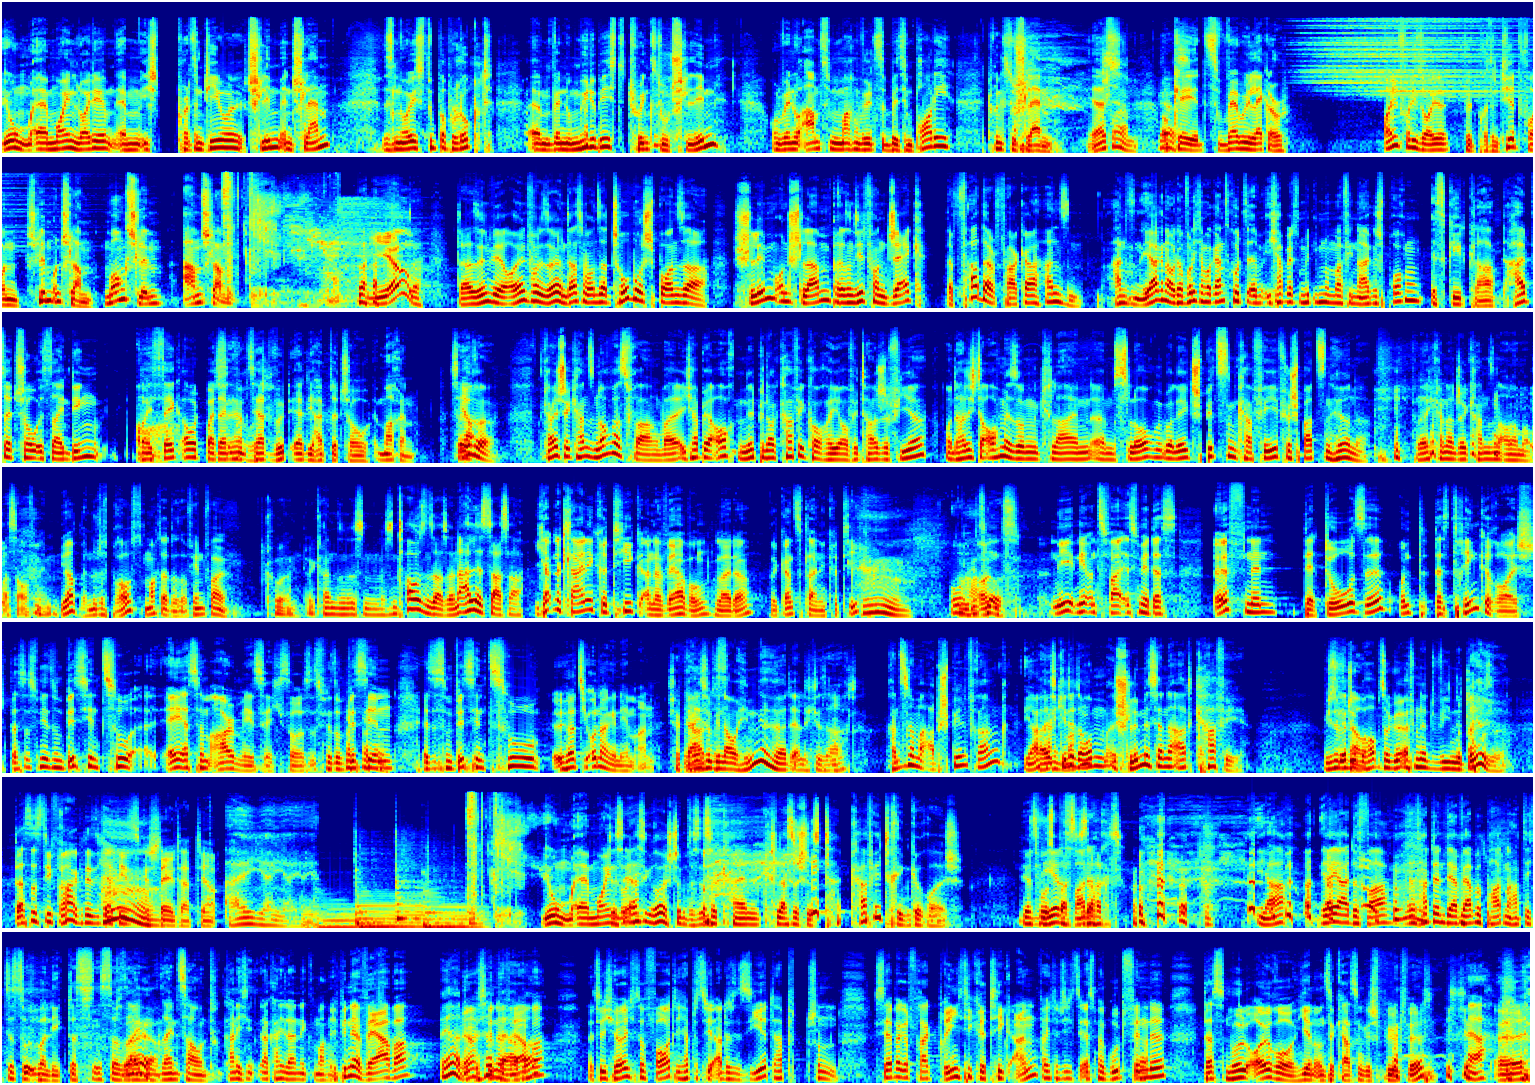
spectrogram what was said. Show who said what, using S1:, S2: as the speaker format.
S1: Jo, äh, moin Leute, ähm, ich präsentiere Schlimm in Schlamm. Das ist ein neues super Produkt. Ähm, wenn du müde bist, trinkst du Schlimm. Und wenn du abends machen willst, ein bisschen Party, trinkst du Schlamm. Yes?
S2: Schlamm, yes.
S1: Okay, it's very lecker. Eulen vor die Säule wird präsentiert von Schlimm und Schlamm. Morgens Schlimm, abends Schlamm.
S3: Yo!
S2: Da sind wir, Eulen vor die Säule. Und das war unser Turbo-Sponsor. Schlimm und Schlamm, präsentiert von Jack, the Fatherfucker Hansen.
S1: Hansen, ja genau, da wollte ich noch mal ganz kurz, ähm, ich habe jetzt mit ihm nochmal final gesprochen, es geht klar. Halbzeitshow ist sein Ding, bei
S2: Oh,
S1: Stakeout, bei deinem Konzert
S2: gut.
S1: wird er die Halbzeitshow machen.
S2: Sehr
S1: Ja.
S2: irre. Kann ich Jack Hansen noch was fragen? Weil ich habe ja auch, ich bin auch Kaffeekocher hier auf Etage 4 und da hatte ich da auch mir so einen kleinen ähm, Slogan überlegt, Spitzenkaffee für Spatzenhirne. Vielleicht kann der Jack Hansen auch noch mal was aufnehmen.
S1: Ja, wenn du das brauchst, macht er das auf jeden Fall.
S2: Cool. Hansen ist ein, ist ein Tausendsasser, ein Allessasser.
S3: Ich habe eine kleine Kritik an der Werbung, leider. Eine ganz kleine Kritik.
S2: Oh,
S3: und,
S2: los.
S3: Nee, nee, und zwar ist mir das Öffnen der Dose und das Trinkgeräusch, das ist mir so ein bisschen zu ASMR-mäßig. So, es ist mir so ein bisschen, es ist ein bisschen zu, hört sich unangenehm an.
S2: Ich habe gar
S1: Ja,
S2: nicht so genau hingehört, ehrlich gesagt. Kannst du noch mal abspielen, Frank?
S1: Ja,
S2: Weil
S1: kann
S2: es geht ja darum, schlimm ist ja eine Art Kaffee. Wieso wird er
S1: Genau.
S2: überhaupt so geöffnet wie eine Dose?
S3: Das ist die Frage, die sich als nächstes gestellt hat, ja.
S2: Eieiei.
S1: Jo, äh, moin
S2: Das erste Geräusch, stimmt, das ist ja kein klassisches Kaffeetrinkgeräusch. Jetzt, wo
S1: Nee,
S2: es
S1: das
S2: was
S1: war
S2: sagt.
S1: Ja, ja, ja, das war, das hat denn der Werbepartner hat sich das so überlegt. Das ist so
S2: Ah,
S1: sein,
S2: ja.
S1: sein Sound. Kann ich, da kann ich leider nichts machen.
S3: Ich bin der Werber.
S2: Ja, du
S3: ich
S2: bist
S3: bin
S2: ja
S3: der
S2: Werber.
S3: Werber. Natürlich höre ich sofort, ich habe das hier analysiert, habe schon mich selber gefragt, bringe ich die Kritik an, weil ich natürlich zuerst mal gut finde, dass 0 Euro hier in unsere Kassen gespült wird.
S1: ja.
S3: Äh,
